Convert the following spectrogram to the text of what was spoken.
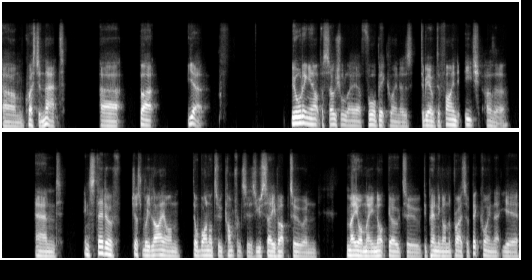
um, question that. Uh, but yeah, building out the social layer for Bitcoiners to be able to find each other, and instead of just rely on the one or two conferences you save up to and may or may not go to, depending on the price of Bitcoin that year,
